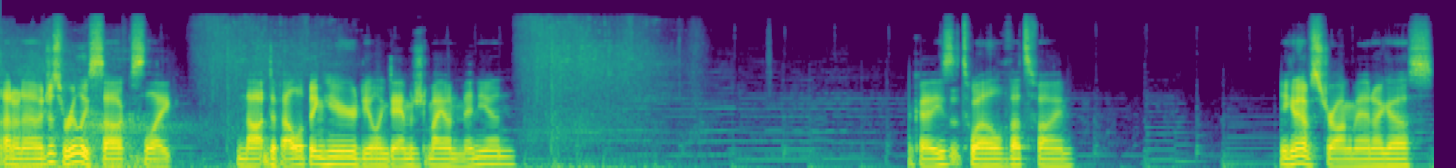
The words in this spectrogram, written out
I don't know, it just really sucks, like, not developing here, dealing damage to my own minion. Okay, he's at 12, that's fine. You can have Strongman, I guess.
